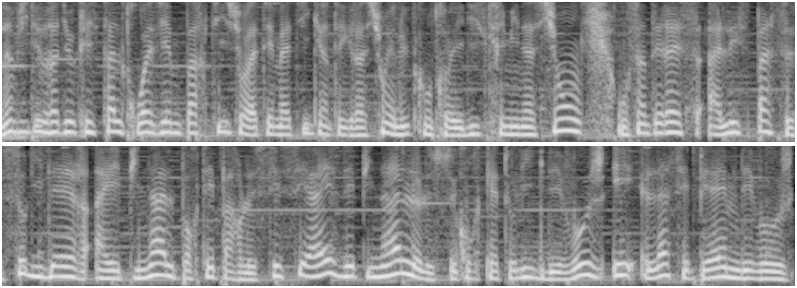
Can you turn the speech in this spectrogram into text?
L'invité de Radio Cristal, troisième partie sur la thématique intégration et lutte contre les discriminations. On s'intéresse à l'espace solidaire à Épinal porté par le CCAS d'Épinal, le Secours catholique des Vosges et la CPAM des Vosges.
